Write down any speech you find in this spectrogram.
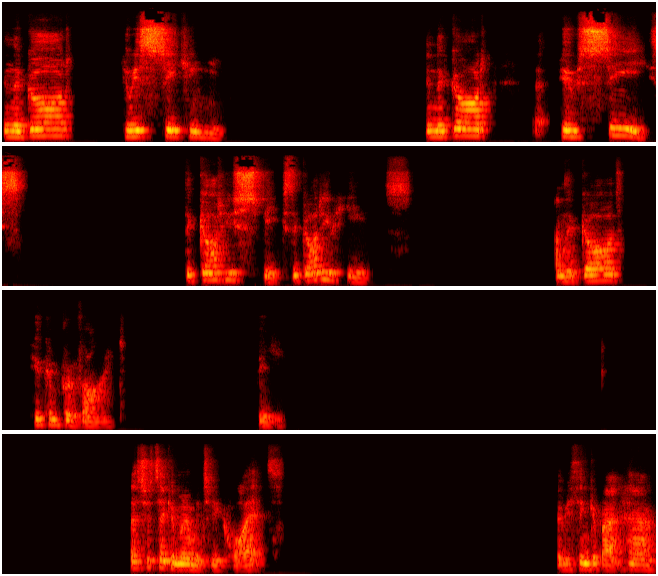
in the God who is seeking you, in the God uh, who sees the God who speaks, the God who hears, and the God who can provide for you. Let's just take a moment to be quiet. Maybe think about how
